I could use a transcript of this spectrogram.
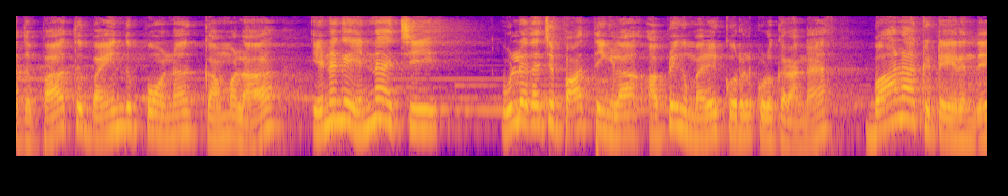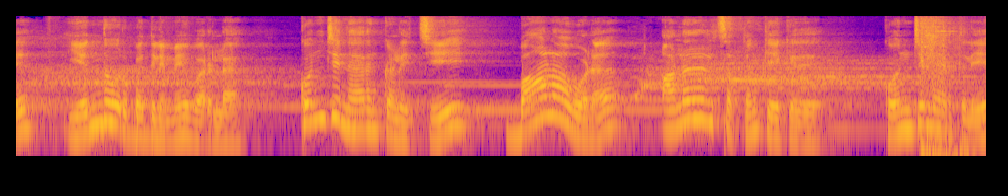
அதை பார்த்து பயந்து போன கமலா என்னங்க என்னாச்சு? உள்ள ஏதாச்சும் பார்த்தீங்களா? அப்படிங்கிற மாதிரி குரல் கொடுக்குறாங்க. பாலா கிட்ட இருந்து எந்த ஒரு பதிலுமே வரல. கொஞ்ச நேரம் கழிச்சு பாலாவோட அலறல் சத்தம் கேட்குது கொஞ்ச நேரத்திலே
